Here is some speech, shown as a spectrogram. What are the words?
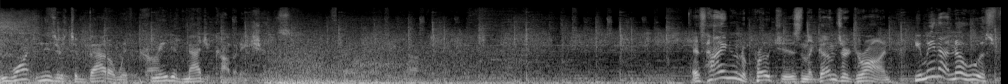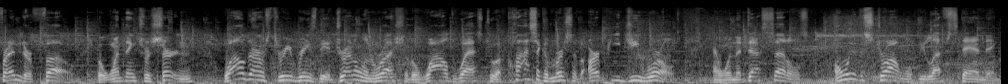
We want users to battle with creative magic combinations. As High Noon approaches and the guns are drawn, you may not know who is friend or foe, but one thing's for certain Wild Arms 3 brings the adrenaline rush of the Wild West to a classic immersive RPG world, and when the dust settles, only the strong will be left standing.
